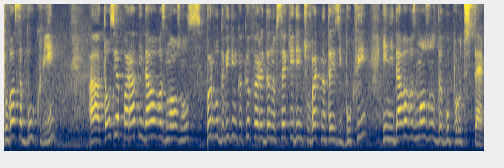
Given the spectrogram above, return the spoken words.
това са букви, а, този апарат ни дава възможност първо да видим какъв е реда на всеки един човек на тези букви и ни дава възможност да го прочетем.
